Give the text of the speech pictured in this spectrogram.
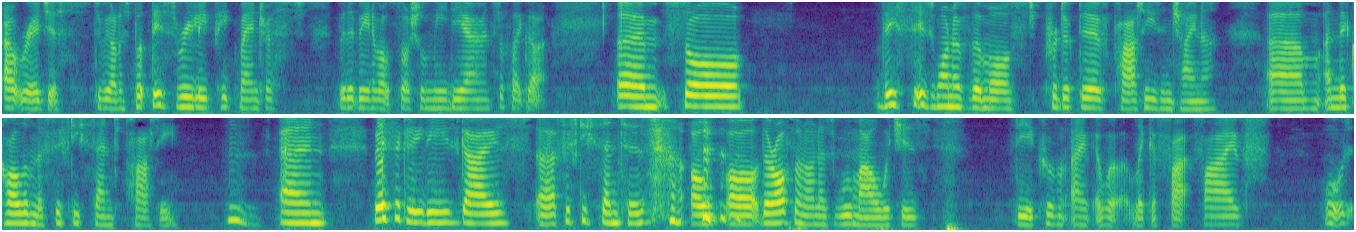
outrageous, to be honest. But this really piqued my interest with it being about social media and stuff like that. Um, so this is one of the most productive parties in China, um, and they call them the Fifty Cent Party. And basically, these guys, uh, 50 centers, or, or they're also known as Wu Mao, which is the equivalent, I, well, like a fi- five, what would,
